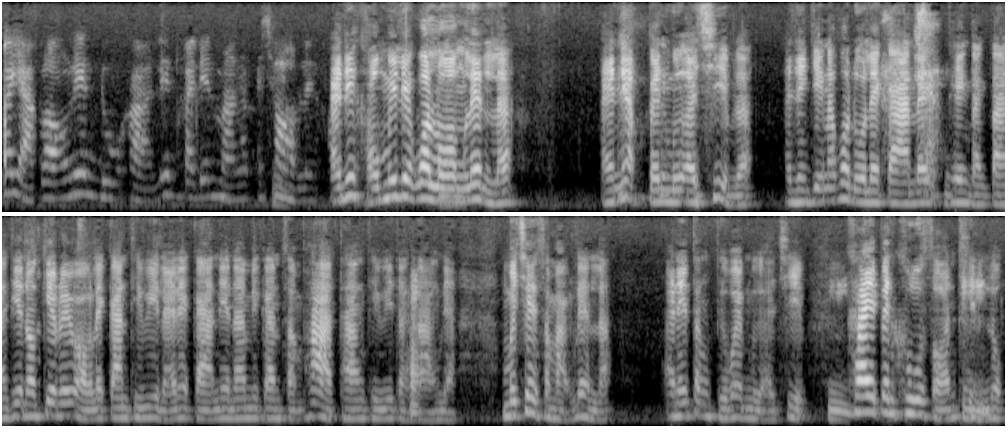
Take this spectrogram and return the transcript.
ก็อยากลองเล่นดูค่ะ เล่นไปเล่นมาแล้วก็ชอบเลยค่ะ อันนี้เขาไม่เรียกว่าลองเล่นแล้วไอันเนี้ยเป็นมืออาชีพแล้วอันจริงๆนะพอดูรายการได้เพลงต่างๆ ที่น้องเกียรติได้ออกรายการทีวีหลายรายการเนี่ยนะมีการสัมภาษณ์ทางทีวีต่างๆ เนี่ย ไม่ใช่สมัครเล่นละอันนี้ต้องถือว่าเป็นมืออาชีพ อืม ใครเป็นครูสอนพินอืม ลูก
